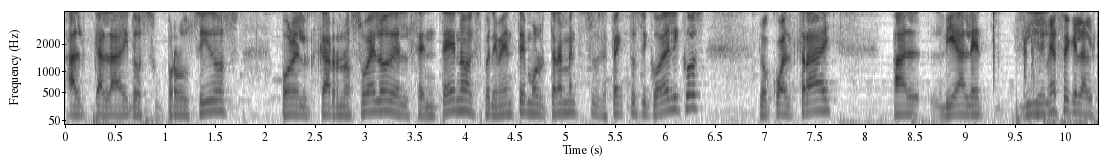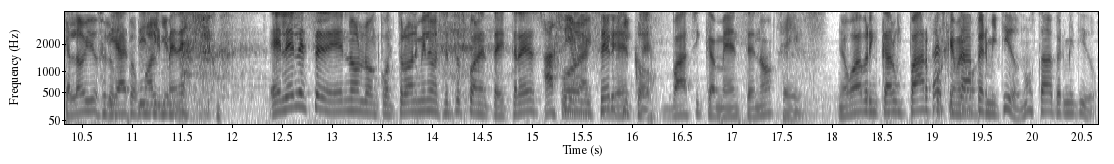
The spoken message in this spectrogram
alcaloides producidos por el carnosuelo del centeno, experimente involuntariamente sus efectos psicodélicos, lo cual trae al dialet... Hace que el alcaloide se lo tomó alguien más. El LSD no lo encontró en 1943 Ácido lisérgico. básicamente, ¿no? Sí. Me voy a brincar un par ¿Sabes que porque me estaba permitido, no? Estaba permitido.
